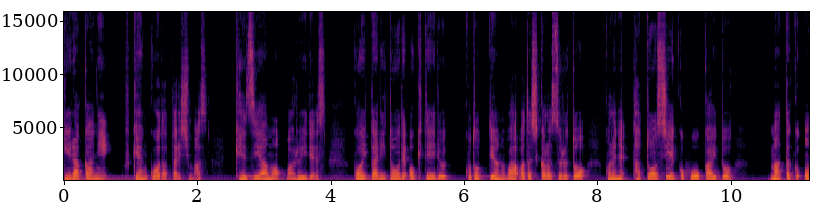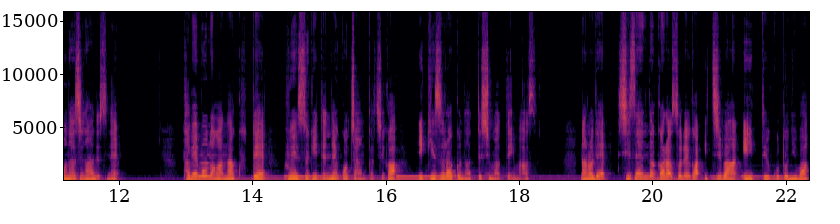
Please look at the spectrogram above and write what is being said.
明らかに不健康だったりします。毛艶も悪いです。こういった離島で起きていることっていうのは私からするとこれね多頭飼育崩壊と全く同じなんですね。食べ物がなくて増えすぎて猫ちゃんたちが生きづらくなってしまっています。なので自然だからそれが一番いいっていうことには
